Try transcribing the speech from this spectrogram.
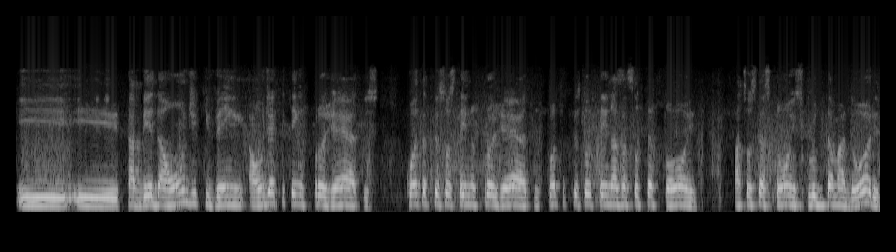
e, e saber da onde que vem, aonde é que tem os projetos, quantas pessoas tem nos projetos, quantas pessoas tem nas associações, associações, clubes amadores,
